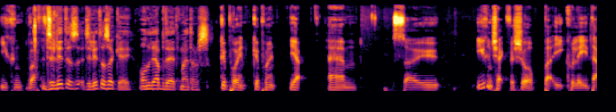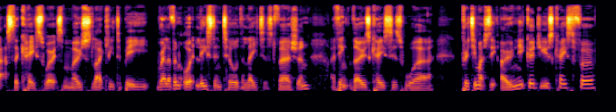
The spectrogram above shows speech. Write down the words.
you can rough delete is delete is okay. Only update matters. Good point good point. Yeah. Um, so you can check for sure but equally that's the case where it's most likely to be relevant or at least until the latest version. I think those cases were pretty much the only good use case for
